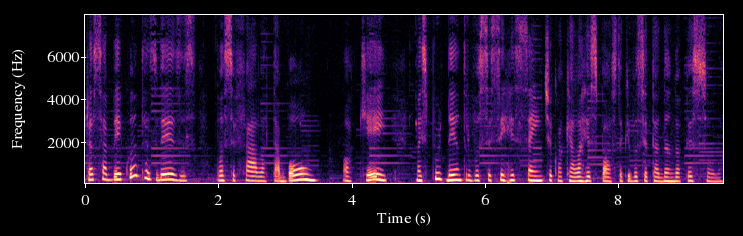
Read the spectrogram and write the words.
para saber quantas vezes você fala tá bom, ok, mas por dentro você se ressente com aquela resposta que você está dando à pessoa,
